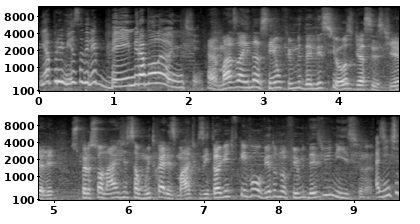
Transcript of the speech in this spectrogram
e a premissa dele é bem mirabolante. É, mas ainda assim é um filme delicioso de assistir ali, os personagens são muito carismáticos, então a gente fica envolvido no filme desde o início, né? A gente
